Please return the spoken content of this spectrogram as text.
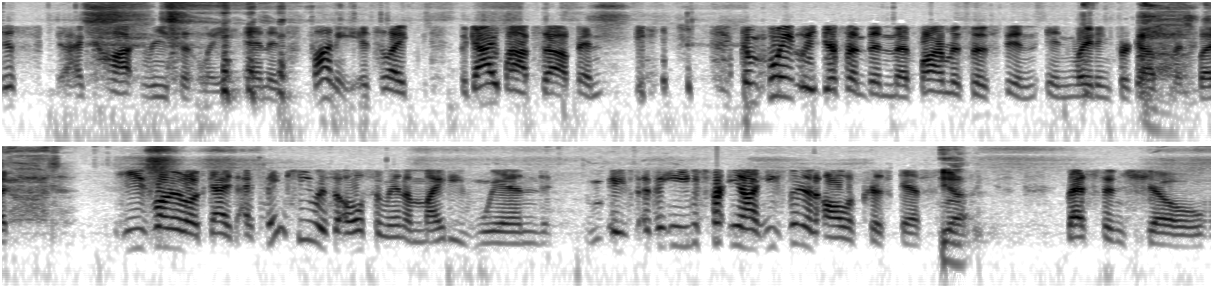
just I caught recently, and it's funny. It's like the guy pops up and completely different than the pharmacist in in Waiting for Guffman, oh, but he's one of those guys. I think he was also in a Mighty Wind. He's, I think he was, you know, he's been in all of Chris Guest's Yeah. movies, Best in Show.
